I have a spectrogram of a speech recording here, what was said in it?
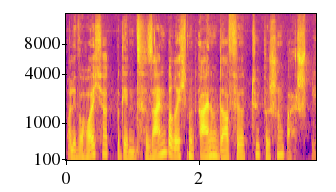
Oliver Heuchert beginnt seinen Bericht mit einem dafür typischen Beispiel.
